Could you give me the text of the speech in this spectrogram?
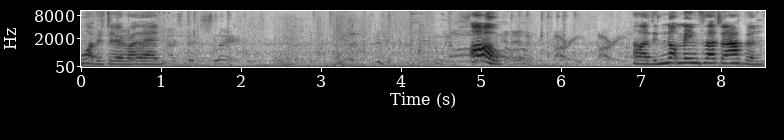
what I was doing right then. Oh! And I did not mean for that to happen.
